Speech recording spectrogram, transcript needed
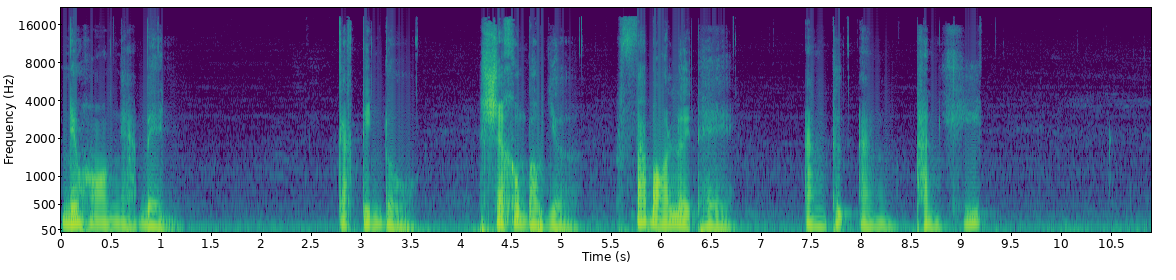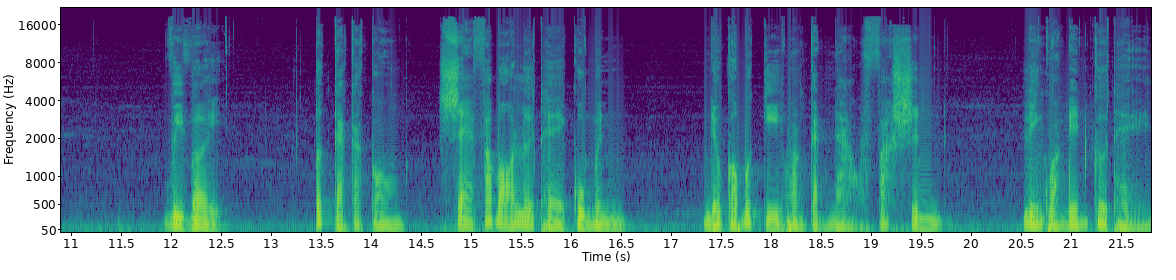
nếu họ ngã bệnh các tín đồ, sẽ không bao giờ phá bỏ lời thề, ăn thức ăn thanh khiết. Vì vậy, tất cả các con sẽ phá bỏ lời thề của mình. Nếu có bất kỳ hoàn cảnh nào phát sinh liên quan đến cơ thể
